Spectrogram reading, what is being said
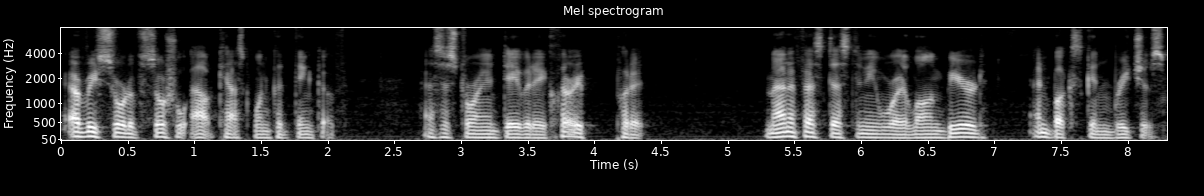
every sort of social outcast one could think of. As historian David A. Clary put it, manifest destiny wore a long beard and buckskin breeches.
